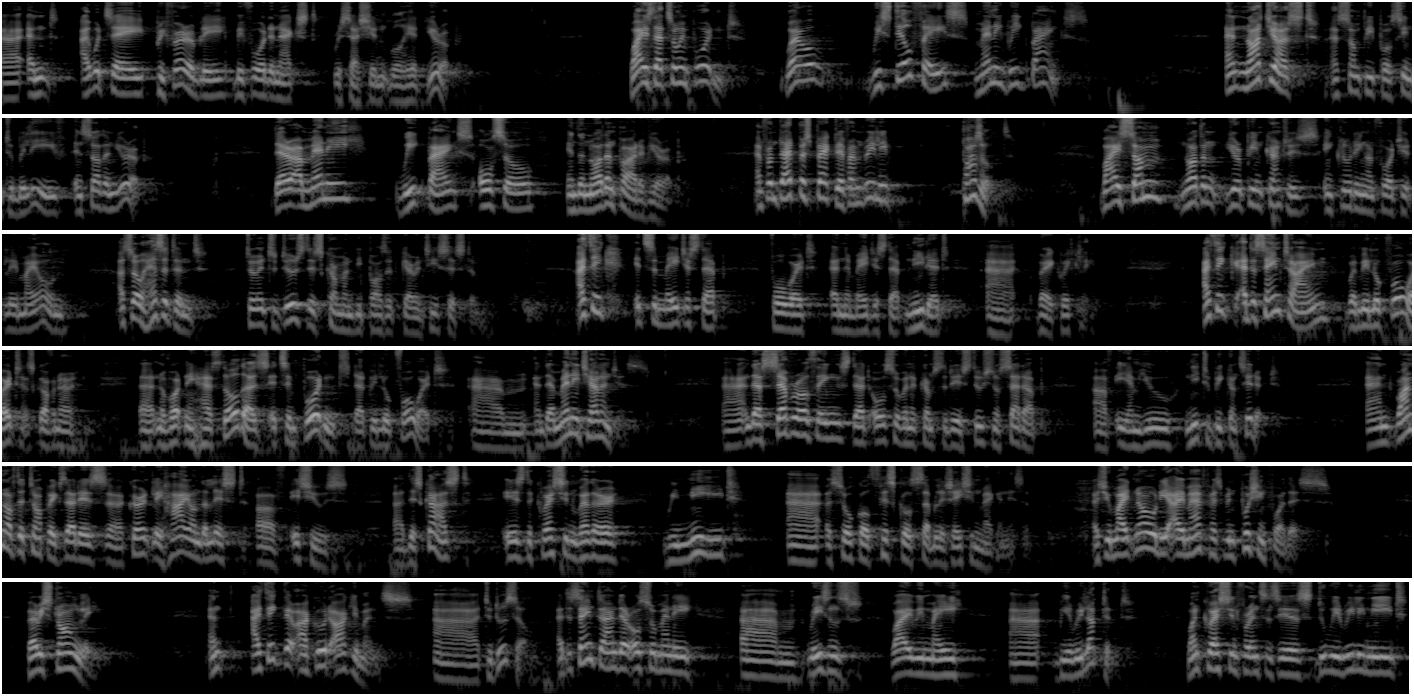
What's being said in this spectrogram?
Uh, and I would say, preferably before the next recession will hit Europe. Why is that so important? Well, we still face many weak banks. And not just, as some people seem to believe, in Southern Europe. There are many weak banks also in the northern part of Europe. And from that perspective, I'm really puzzled why some northern European countries, including unfortunately my own, are so hesitant to introduce this common deposit guarantee system. I think it's a major step forward and a major step needed uh, very quickly. I think at the same time, when we look forward, as Governor uh, Nowotny has told us, it's important that we look forward. Um, and there are many challenges. Uh, and there are several things that also, when it comes to the institutional setup of EMU, need to be considered. And one of the topics that is uh, currently high on the list of issues uh, discussed is the question whether we need uh, a so called fiscal stabilization mechanism. As you might know, the IMF has been pushing for this very strongly. And I think there are good arguments uh, to do so. At the same time, there are also many um, reasons why we may uh, be reluctant. One question, for instance, is do we really need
